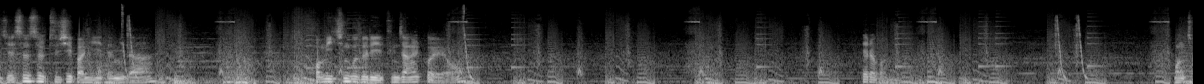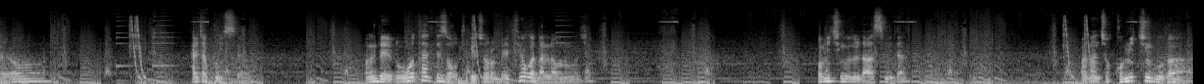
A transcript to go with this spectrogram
이제 슬슬 2시 반이 됩니다. 거미 친구들이 등장할 거예요. 때려봐. 도망쳐요. 잘 잡고 있어요. 아, 근데 로봇한테서 어떻게 저런 메테오가 날라오는 거지? 거미 친구들 나왔습니다. 아, 난 저 거미 친구가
